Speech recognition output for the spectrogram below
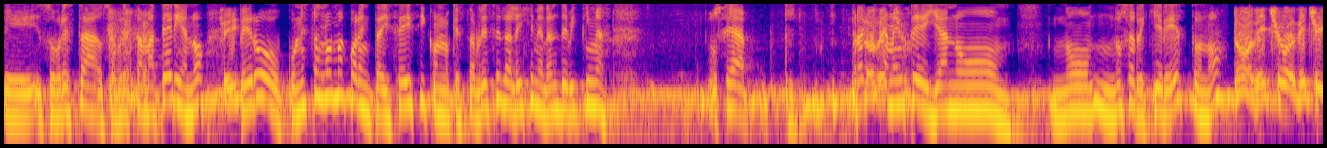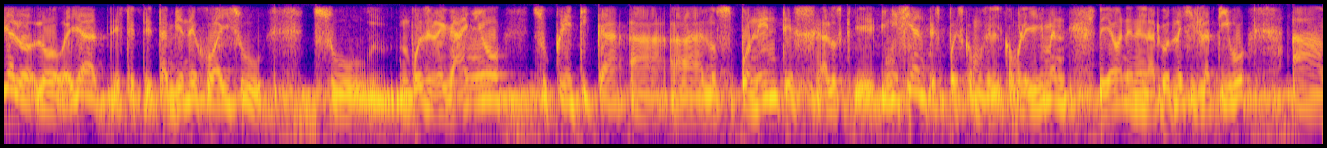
eh, sobre esta sobre esta materia, ¿no? Pero con esta norma 46 y con lo que establece la Ley General de Víctimas, o sea, pues, prácticamente ya no no no se requiere esto, ¿no? No, de hecho, de hecho ella lo, ella este, también dejó ahí su su pues regaño, su crítica a, a los ponentes, a los iniciantes, pues como se, como le llaman le llaman en el argot legislativo a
